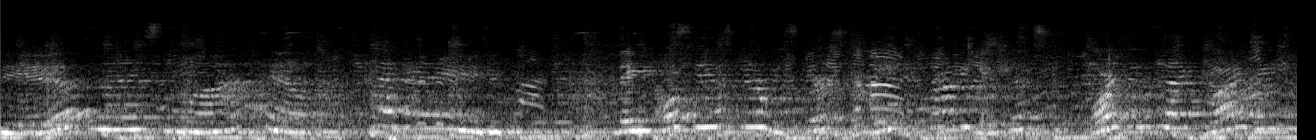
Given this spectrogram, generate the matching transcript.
Nice smile. Hey. They also use their whiskers to or things like vibrations.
